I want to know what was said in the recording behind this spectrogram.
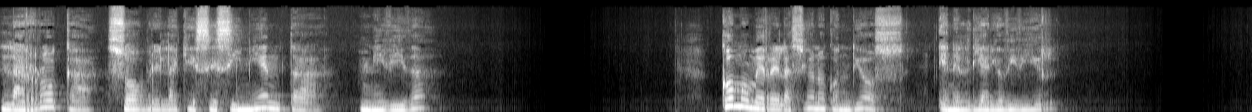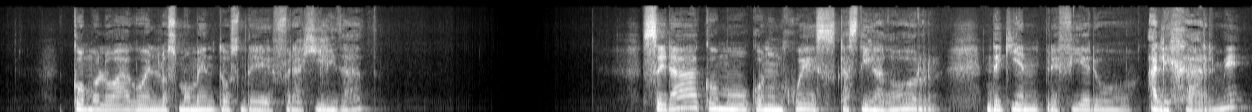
la roca sobre la que se cimienta mi vida? ¿Cómo me relaciono con Dios en el diario vivir? como lo hago en los momentos de fragilidad? ¿Será como con un juez castigador de quien prefiero alejarme?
